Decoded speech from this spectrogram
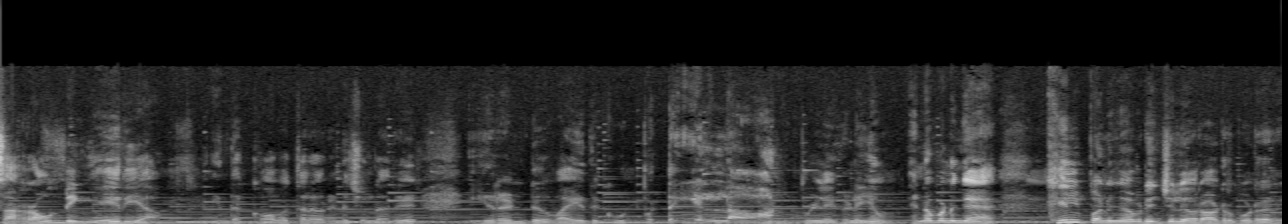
surrounding area. இந்த கோபத்தில் அவர் என்ன சொல்றாரு? இரண்டு வயதுக்கு உட்பட்ட எல்லா ஆண் பிள்ளைகளையும் என்ன பண்ணுங்க? கீல் பண்ணுங்க அப்படின்னு சொல்லி அவர் ஆர்டர் போடுறாரு.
